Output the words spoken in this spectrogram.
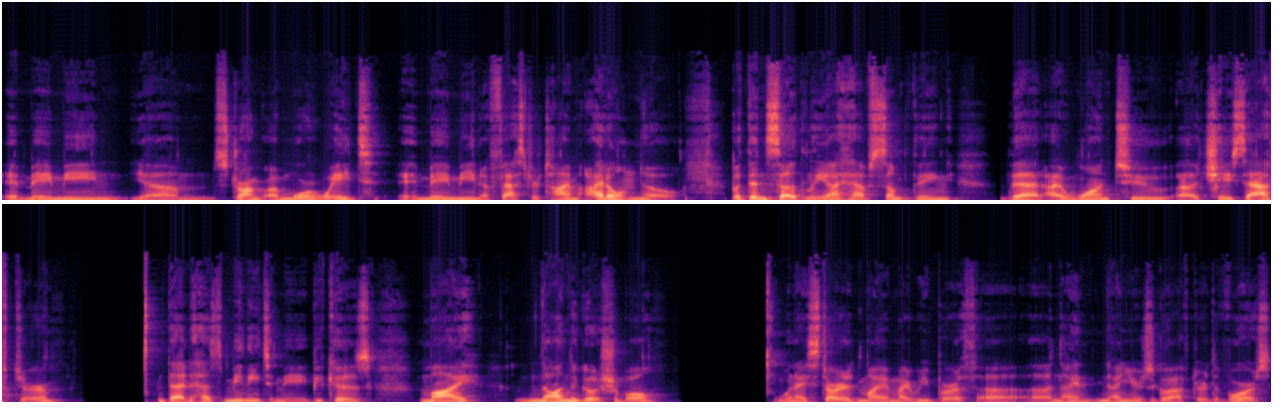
It may mean um, strong, uh, more weight. It may mean a faster time. I don't know. But then suddenly, I have something that I want to uh, chase after that has meaning to me because my non-negotiable when I started my my rebirth uh, uh, nine nine years ago after a divorce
